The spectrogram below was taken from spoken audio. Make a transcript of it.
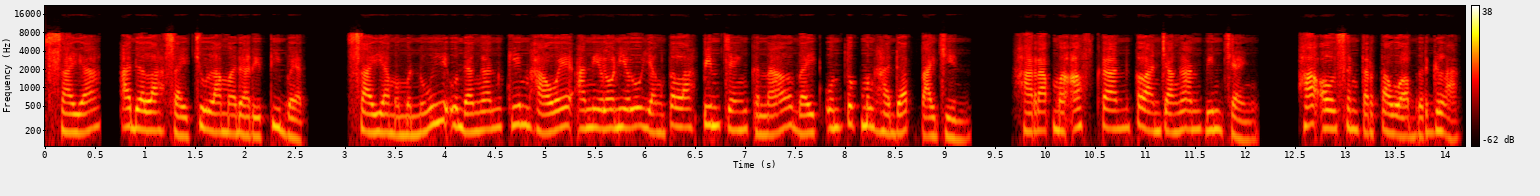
saya, adalah Sai Lama dari Tibet. Saya memenuhi undangan Kim Hwe Anilonio yang telah Pinceng kenal baik untuk menghadap Taijin. Harap maafkan kelancangan Pinceng. Hao Seng tertawa bergelak.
